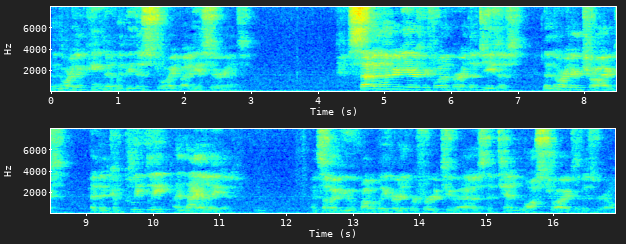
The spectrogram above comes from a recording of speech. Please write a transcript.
the northern kingdom would be destroyed by the Assyrians. 700 years before the birth of Jesus, the northern tribes had been completely annihilated. And some of you have probably heard it referred to as the ten lost tribes of Israel.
